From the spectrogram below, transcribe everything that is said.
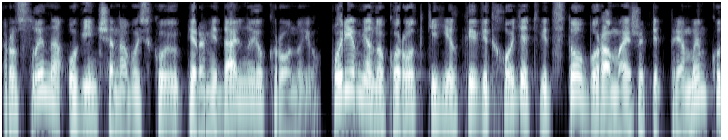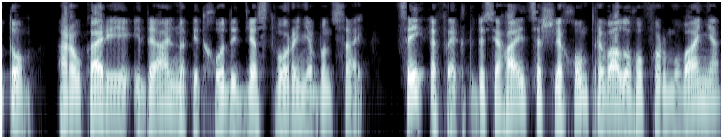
рослина увінчана вузькою пірамідальною кроною. Порівняно короткі гілки відходять від стовбура майже під прямим кутом. Араукарія ідеально підходить для створення бонсай. Цей ефект досягається шляхом тривалого формування.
